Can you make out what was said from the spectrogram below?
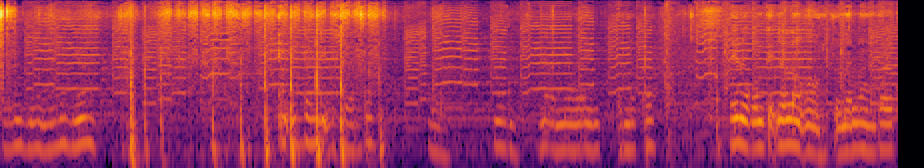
Ayun, yun, yun, yun. Eh, iba hindi masyado. Oh, yun, na ano nga ano ko. Ayun, konti na lang, oh. Ito na lang, Bart.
